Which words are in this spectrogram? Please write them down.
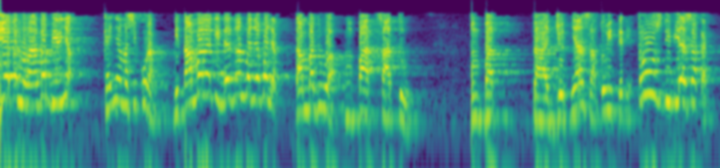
Dia akan menganggap dirinya kayaknya masih kurang. Ditambah lagi dengan banyak-banyak. Tambah dua, empat, satu. Empat tahajudnya, satu witirnya. Terus dibiasakan.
